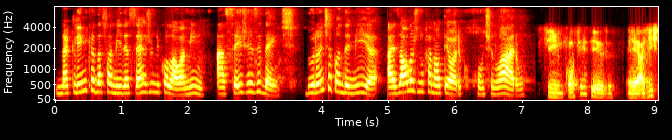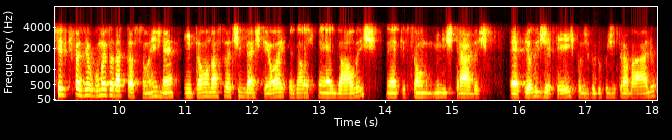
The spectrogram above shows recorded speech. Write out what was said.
Na clínica da família Sérgio Nicolau Amin, há seis residentes. Durante a pandemia, as aulas no canal teórico continuaram? Sim, com certeza. É, a gente teve que fazer algumas adaptações, né? Então, nossas atividades teóricas, elas têm as aulas, né, que são ministradas é, pelos GTs, pelos grupos de trabalho,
